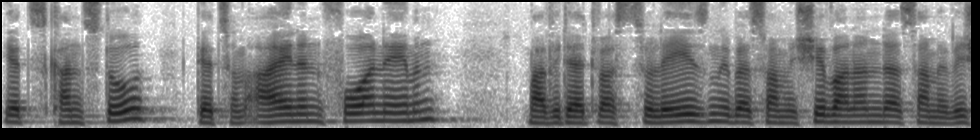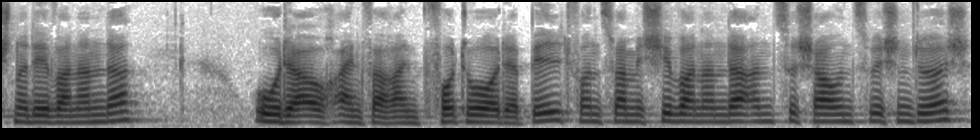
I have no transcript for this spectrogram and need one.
jetzt kannst du dir zum einen vornehmen, mal wieder etwas zu lesen über Swami Shivananda, Swami Vishnudevananda oder auch einfach ein Foto oder Bild von Swami Shivananda anzuschauen zwischendurch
